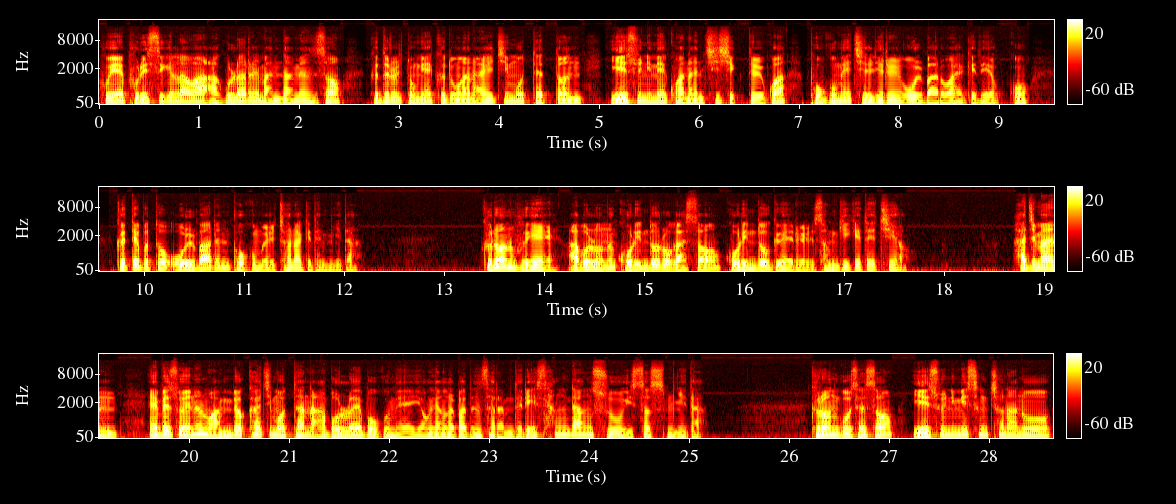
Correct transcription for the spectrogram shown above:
후에 브리스길라와 아굴라를 만나면서 그들을 통해 그동안 알지 못했던 예수님에 관한 지식들과 복음의 진리를 올바로 알게 되었고 그때부터 올바른 복음을 전하게 됩니다. 그런 후에 아볼로는 고린도로 가서 고린도 교회를 섬기게 되지요. 하지만 에베소에는 완벽하지 못한 아볼로의 복음에 영향을 받은 사람들이 상당수 있었습니다. 그런 곳에서 예수님이 승천한 후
